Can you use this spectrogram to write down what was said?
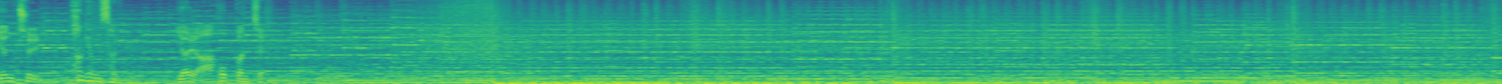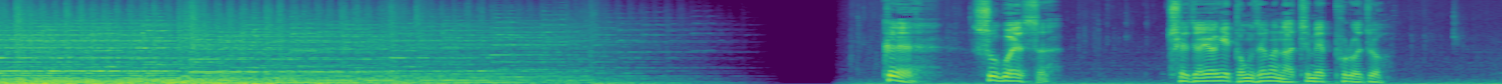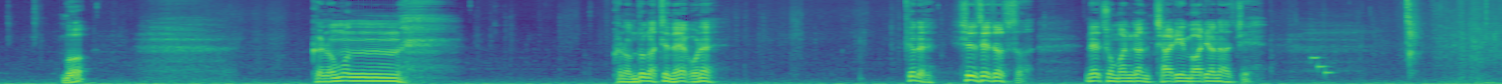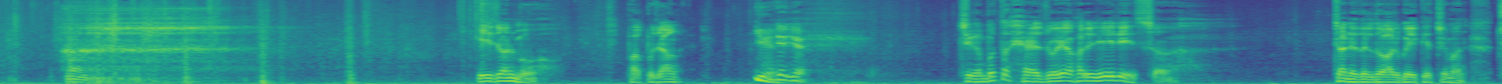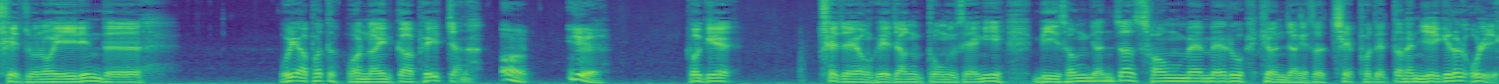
연출 황영선 열아홉 번째 그래, 수고했어. 최자영이 동생은 아침에 풀어줘. 뭐? 그놈은, 그놈도 같이 내보내. 그래, 신세 졌어. 내 조만간 자리 마련하지. 하... 이전무, 박 부장. 예. 예, 예. 지금부터 해줘야 할 일이 있어. 자네들도 알고 있겠지만 최준호의 일인데 우리 아파트 온라인 카페 있잖아. 어, 예. 거기에 최재형 회장 동생이 미성년자 성매매로 현장에서 체포됐다는 얘기를 올려.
